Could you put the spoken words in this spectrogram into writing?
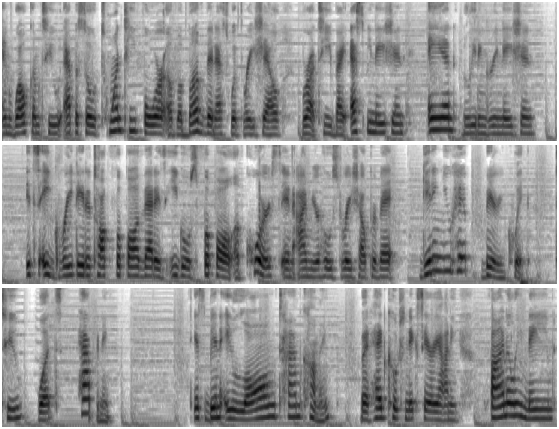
And welcome to episode 24 of Above the Nest with Raichele, brought to you by SB Nation and Bleeding Green Nation. It's a great day to talk football. That is Eagles football, of course, and I'm your host, Raichele Privette, getting you hip very quick to what's happening. It's been a long time coming, but head coach Nick Sirianni finally named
